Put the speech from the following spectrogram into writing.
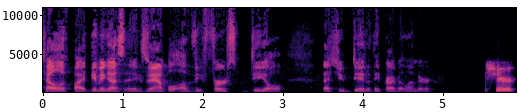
tell us by giving us an example of the first deal that you did with a private lender. Sure.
